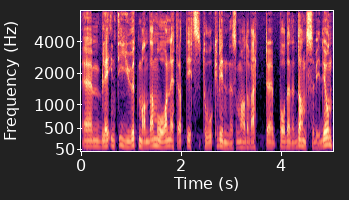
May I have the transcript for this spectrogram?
ble intervjuet mandag morgen etter at disse to kvinnene som hadde vært eh, på denne dansevideoen,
